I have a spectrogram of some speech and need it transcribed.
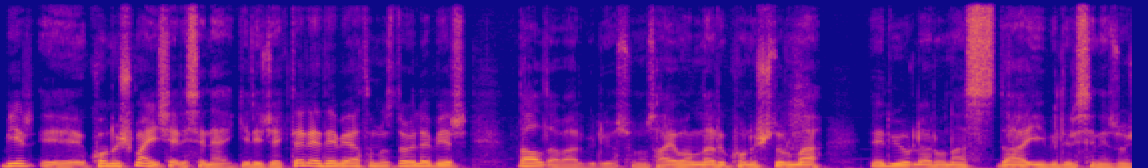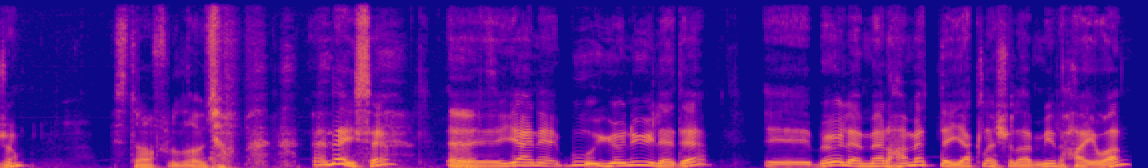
bir e, konuşma içerisine girecekler. Edebiyatımızda öyle bir dal da var biliyorsunuz. Hayvanları konuşturma ne diyorlar ona siz daha iyi bilirsiniz hocam. Estağfurullah hocam. e, neyse evet. e, yani bu yönüyle de e, böyle merhametle yaklaşılan bir hayvan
